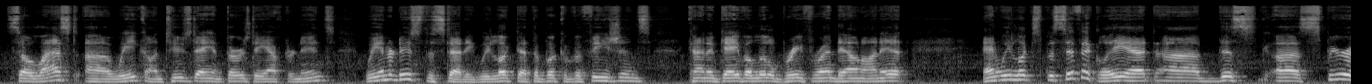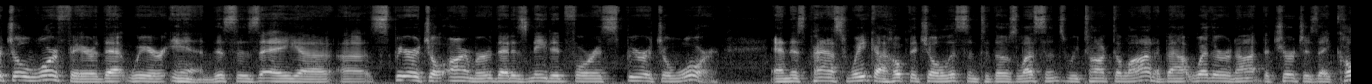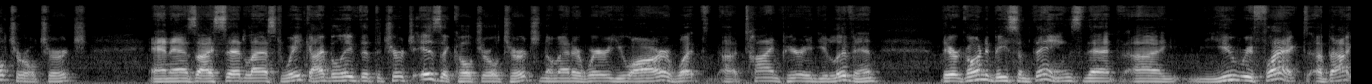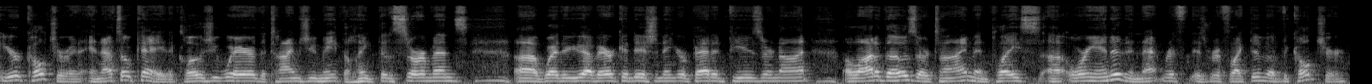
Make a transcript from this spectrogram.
So last uh, week on Tuesday and Thursday afternoons, we introduced the study. We looked at the book of Ephesians, kind of gave a little brief rundown on it and we look specifically at uh, this uh, spiritual warfare that we're in. This is a, uh, a, spiritual armor that is needed for a spiritual war. And this past week, I hope that you'll listen to those lessons. We talked a lot about whether or not the church is a cultural church. And as I said last week, I believe that the church is a cultural church, no matter where you are, what uh, time period you live in there are going to be some things that uh, you reflect about your culture, and, and, that's okay. The clothes you wear, the times you meet, the length of sermons, uh, whether you have air conditioning or padded pews or not, a lot of those are time and place uh, oriented, and that ref- is reflective of the culture.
